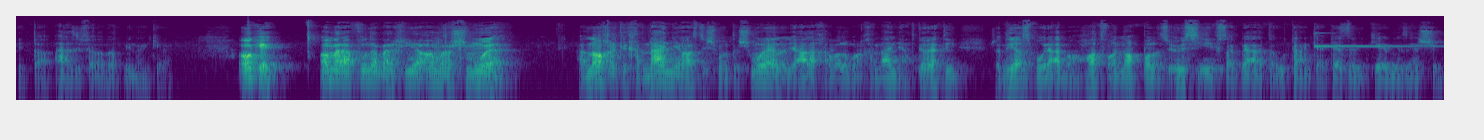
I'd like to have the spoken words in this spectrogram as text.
itt a házi feladat mindenkinek. Oké, okay. Amara Funabár Hia, Amar Shmuel. Halachake Hanánya, azt is mondta Smuel, hogy a halaká valóban Hanányát követi, és a diaszporában 60 nappal az őszi évszak beállta után kell kezdeni kérni az esőt.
